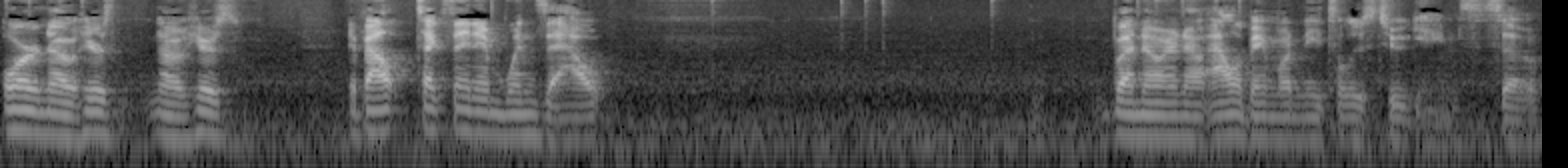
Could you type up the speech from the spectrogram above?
Or no, here's no, here's if out Texas A&M wins out. But no, no, no, Alabama would need to lose two games. So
